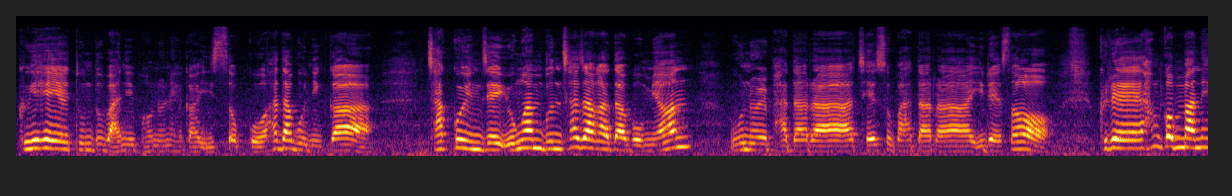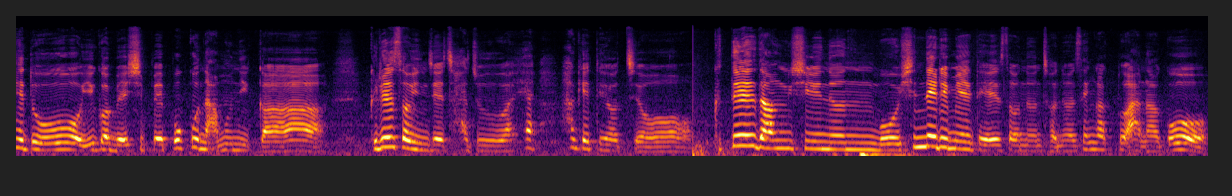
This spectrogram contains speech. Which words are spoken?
그 해에 돈도 많이 버는 해가 있었고 하다 보니까 자꾸 이제 용한분 찾아가다 보면 운을 받아라, 재수 받아라 이래서 그래 한 것만 해도 이거 몇십 배 뽑고 남으니까 그래서 이제 자주 해, 하게 되었죠. 그때 당시는 뭐 신내림에 대해서는 전혀 생각도 안 하고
